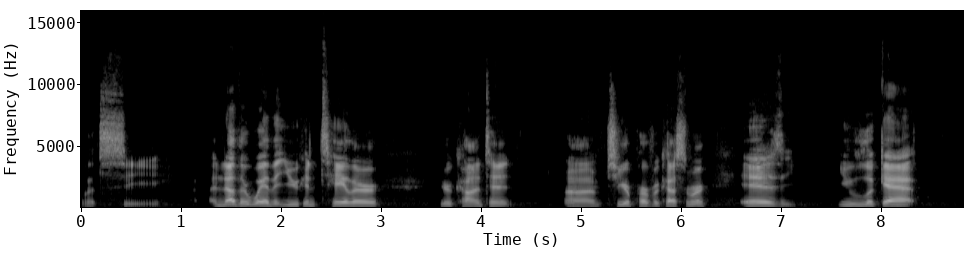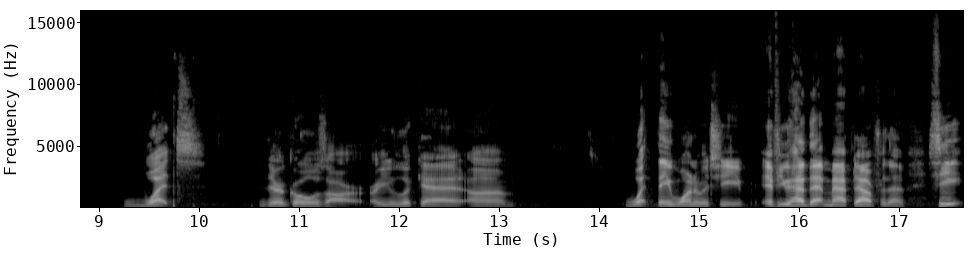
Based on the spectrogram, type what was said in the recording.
let's see. Another way that you can tailor your content uh, to your perfect customer is you look at what their goals are, or you look at um, what they want to achieve. If you have that mapped out for them, see,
